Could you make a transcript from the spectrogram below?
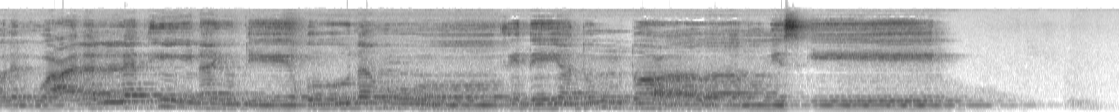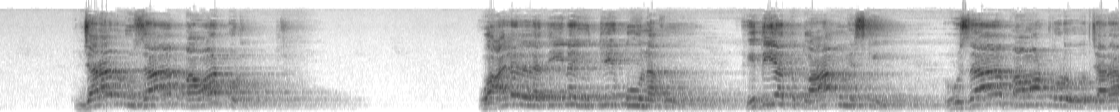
বলেন ওয়ালাল্লাযীনা ইউতীকুনাহু ফিদিয়াতুন তাআমু মিসকিন। যারা রোজা পাওয়ার পর পরে ওয়ালাল্লাযীনা ইউতীকুনাহু ফিদিয়া তো আমুন মিসকিন। রোজা পাওয়ার পরও যারা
